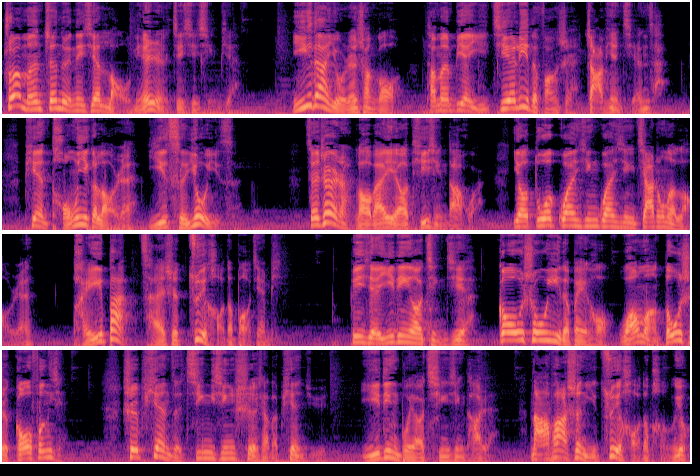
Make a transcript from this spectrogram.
专门针对那些老年人进行行骗。一旦有人上钩，他们便以接力的方式诈骗钱财，骗同一个老人一次又一次。在这儿呢，老白也要提醒大伙儿，要多关心关心家中的老人，陪伴才是最好的保健品，并且一定要警戒。高收益的背后，往往都是高风险，是骗子精心设下的骗局。一定不要轻信他人，哪怕是你最好的朋友，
